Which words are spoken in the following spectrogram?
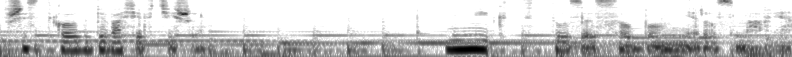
Wszystko odbywa się w ciszy. Nikt tu ze sobą nie rozmawia.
